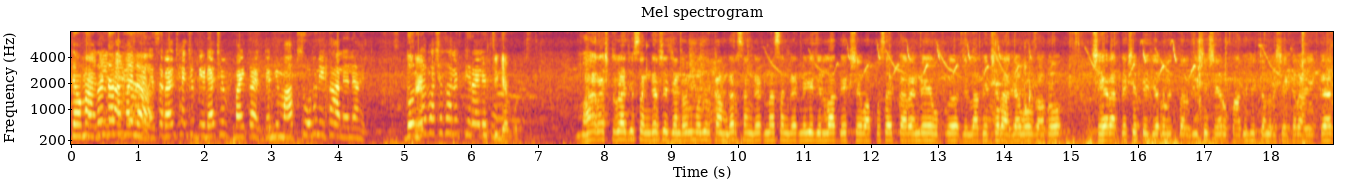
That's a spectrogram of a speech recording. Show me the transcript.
तेव्हा मागं गेलं. गेले. सगळ्यांच्या ह्यांचे बिड्याचे बायका आहेत. त्यांनी माप सोडून इथं आलेले आहेत. दोन दोन वर्ष झालेत फिरायला तुमची घ्या बोला महाराष्ट्र राज्य संघर्ष जनरल मजूर कामगार संघटना संघटनेचे जिल्हाध्यक्ष बापूसाहेब कारंडे उप जिल्हाध्यक्ष राजाभाऊ जाधव शहराध्यक्ष तेजर परदेशी शहर उपाध्यक्ष चंद्रशेखर आळेकर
